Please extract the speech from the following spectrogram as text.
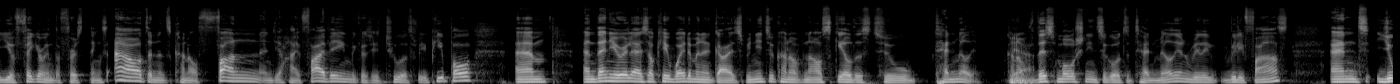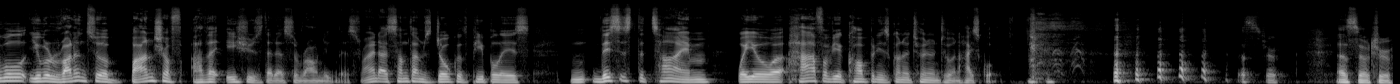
you're figuring the first things out, and it's kind of fun, and you're high fiving because you're two or three people, um, and then you realize, okay, wait a minute, guys, we need to kind of now scale this to 10 million. Kind Yeah. of this motion needs to go to 10 million really, really fast. And you will you will run into a bunch of other issues that are surrounding this, right? I sometimes joke with people is this is the time where your half of your company is going to turn into a high school. That's true. That's so true.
